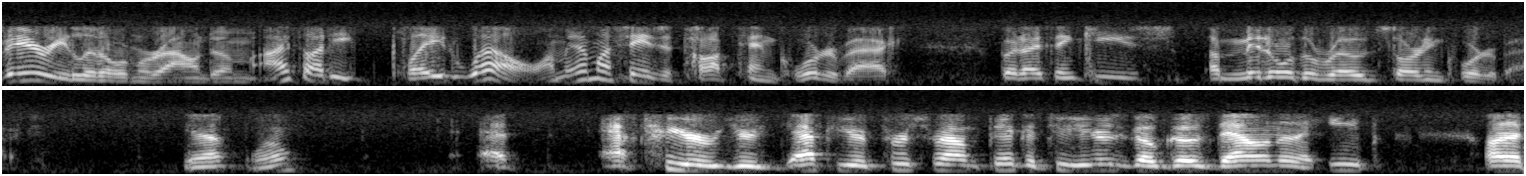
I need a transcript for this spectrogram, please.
Very little around him. I thought he played well. I mean, I'm not saying he's a top ten quarterback, but I think he's a middle of the road starting quarterback. Yeah, well, at, after your your after your first round pick of two years ago goes down in a heap on a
